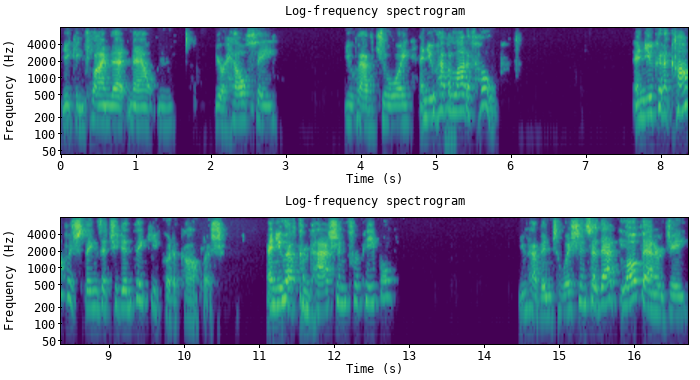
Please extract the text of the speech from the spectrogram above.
you can climb that mountain, you're healthy, you have joy, and you have a lot of hope. And you can accomplish things that you didn't think you could accomplish. And you have compassion for people. You have intuition. So that love energy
